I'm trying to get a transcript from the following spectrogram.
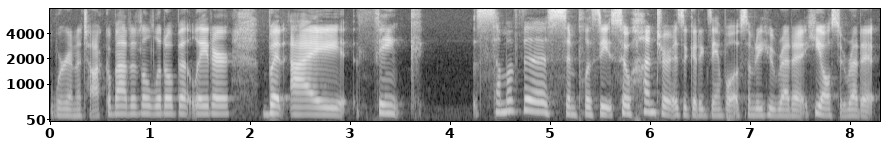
we're going to talk about it a little bit later, but I think some of the simplicity. So Hunter is a good example of somebody who read it. He also read it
